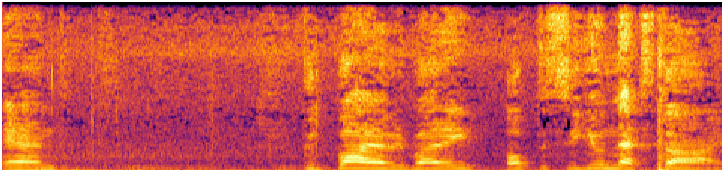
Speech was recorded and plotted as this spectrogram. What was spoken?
and goodbye everybody. Hope to see you next time.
